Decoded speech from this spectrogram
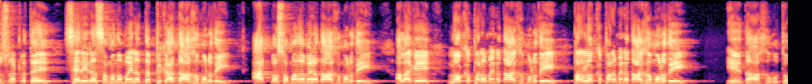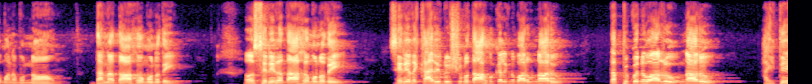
చూసినట్లయితే శరీర సంబంధమైన దప్పిక దాహమున్నది ఆత్మ సంబంధమైన దాహమున్నది అలాగే లోకపరమైన దాహమున్నది పరలోకపరమైన దాహమున్నది. ఏ దాహముతో మనం ఉన్నాం ధన దాహమున్నది ఓ శరీర దాహమున్నది శరీర కార్య విషయంలో దాహము కలిగిన వారు ఉన్నారు తప్పికొని వారు ఉన్నారు. అయితే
